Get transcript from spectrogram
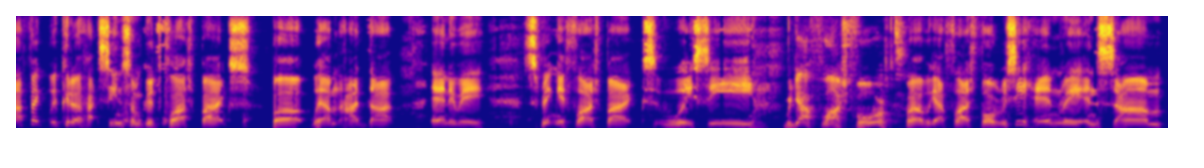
I think we could have seen some good flashbacks, but we haven't had that. Anyway, speaking of flashbacks, we see We got flash forward. Well, we got flash forward. We see Henry and Sam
